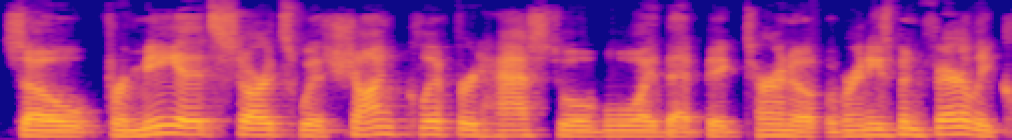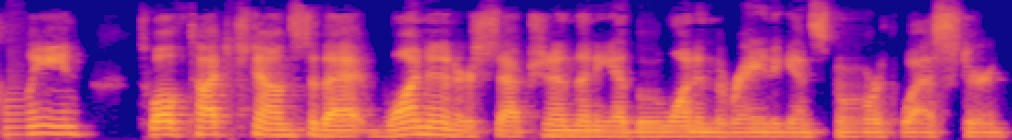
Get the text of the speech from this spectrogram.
So for me, it starts with Sean Clifford has to avoid that big turnover, and he's been fairly clean 12 touchdowns to that one interception, and then he had the one in the rain against Northwestern.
